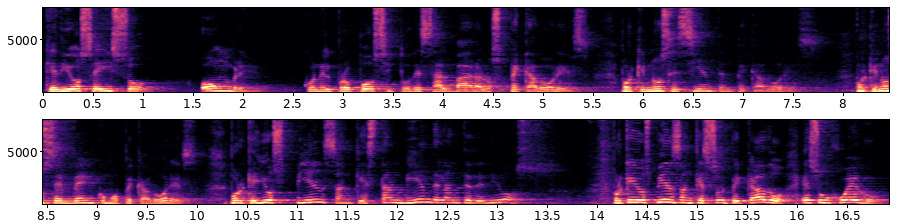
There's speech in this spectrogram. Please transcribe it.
que Dios se hizo hombre con el propósito de salvar a los pecadores, porque no se sienten pecadores, porque no se ven como pecadores, porque ellos piensan que están bien delante de Dios. Porque ellos piensan que su pecado es un juego.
